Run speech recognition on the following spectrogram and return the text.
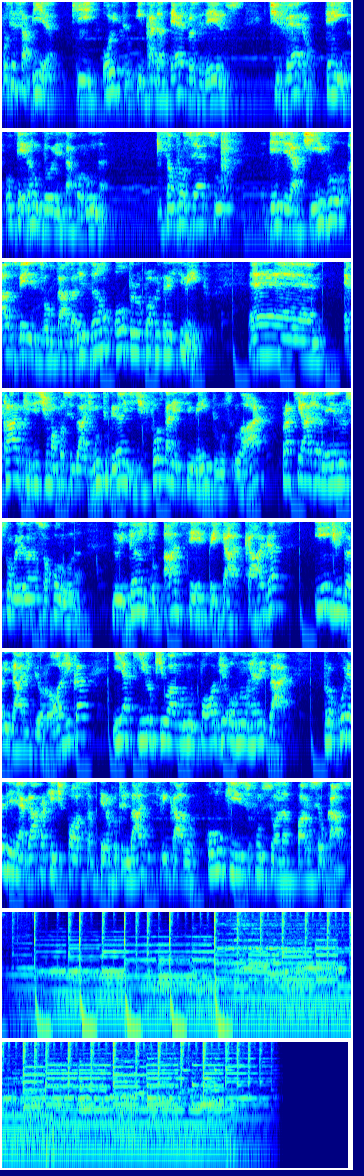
Você sabia que 8 em cada 10 brasileiros tiveram, têm ou terão dores na coluna? Isso é um processo degenerativo, às vezes voltado à lesão ou pelo próprio envelhecimento. É, é claro que existe uma possibilidade muito grande de fortalecimento muscular para que haja menos problemas na sua coluna. No entanto, há de se respeitar cargas, individualidade biológica e aquilo que o aluno pode ou não realizar. Procure a BMH para que a gente possa ter a oportunidade de explicá-lo como que isso funciona para o seu caso.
